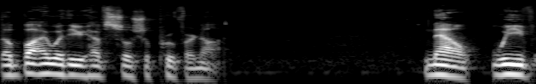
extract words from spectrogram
They'll buy whether you have social proof or not. Now, we've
